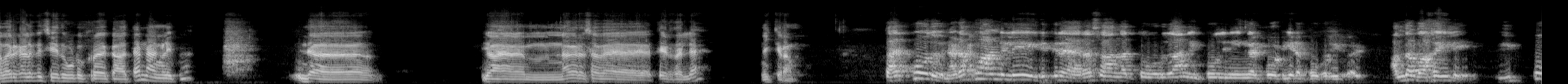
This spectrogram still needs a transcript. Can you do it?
அவர்களுக்கு செய்து கொடுக்கறதுக்காகத்தான் நாங்கள் இப்ப இந்த நகரசபை தேர்தல்ல நிக்கிறோம். தற்போது நடப்பாண்டிலே இருக்கிற அரசாங்கத்தோடு தான் இப்போது நீங்கள் போட்டியிட போகிறீர்கள். அந்த வகையிலே இப்போ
